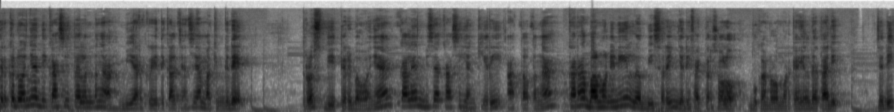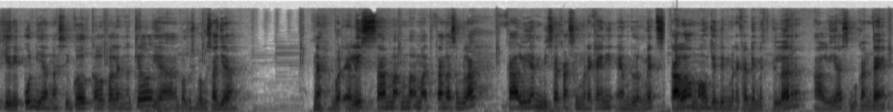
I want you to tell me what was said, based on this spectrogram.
Tier keduanya dikasih talent tengah biar critical chance-nya makin gede. Terus di tier bawahnya, kalian bisa kasih yang kiri atau tengah, karena Balmon ini lebih sering jadi factor solo, bukan roamer kayak Hilda tadi. Jadi kiri pun yang ngasih gold kalau kalian ngekill, ya bagus-bagus aja. Nah, buat Elis sama emak-emak tetangga sebelah, kalian bisa kasih mereka ini emblem match kalau mau jadiin mereka damage dealer alias bukan tank.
